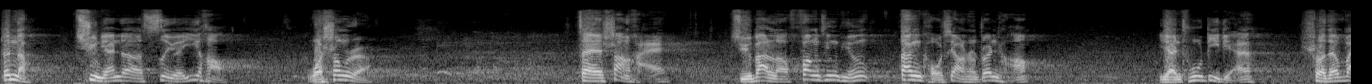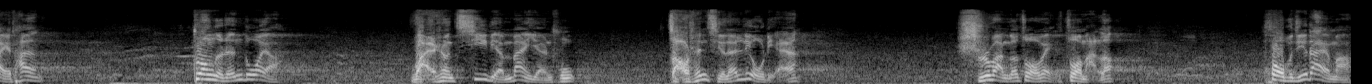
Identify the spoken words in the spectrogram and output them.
真的。去年的四月一号，我生日，在上海举办了方清平单口相声专场，演出地点设在外滩，装的人多呀。晚上七点半演出，早晨起来六点，十万个座位坐满了，迫不及待嘛。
